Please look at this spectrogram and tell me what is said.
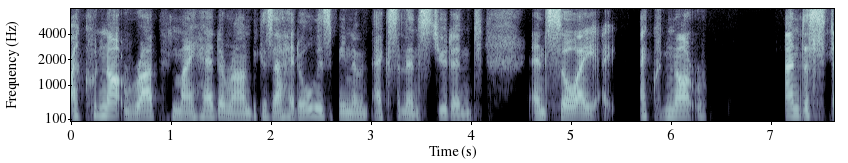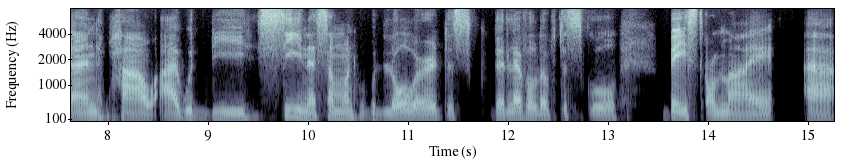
I could not wrap my head around because I had always been an excellent student. And so I, I, I could not understand how I would be seen as someone who would lower this, the level of the school based on my uh,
